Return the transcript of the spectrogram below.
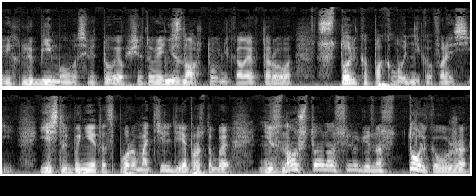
их любимого святого, я, честно говоря, не знал, что у Николая II столько поклонников в России. Если бы не этот спор о Матильде, я просто бы не знал, что у нас люди настолько уже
